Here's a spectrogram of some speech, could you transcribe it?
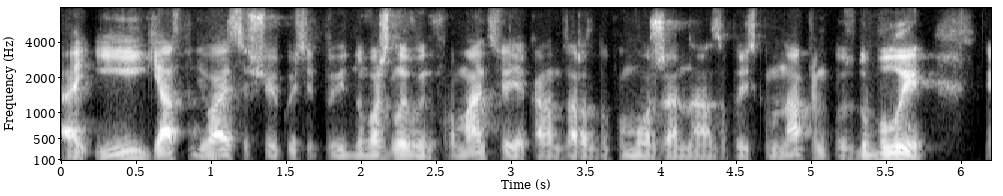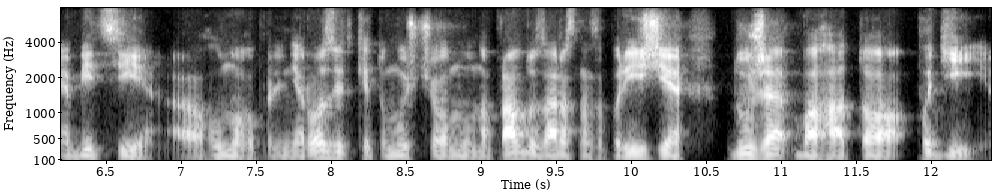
Е, І я сподіваюся, що якусь відповідну важливу інформацію, яка нам зараз допоможе на запорізькому напрямку, здобули бійці е, головного управління розвідки, тому що ну направду зараз на Запоріжжі дуже багато подій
